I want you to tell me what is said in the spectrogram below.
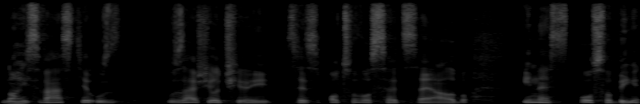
Mnohí z vás ste zažili, či cez otcovo srdce alebo iné spôsoby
